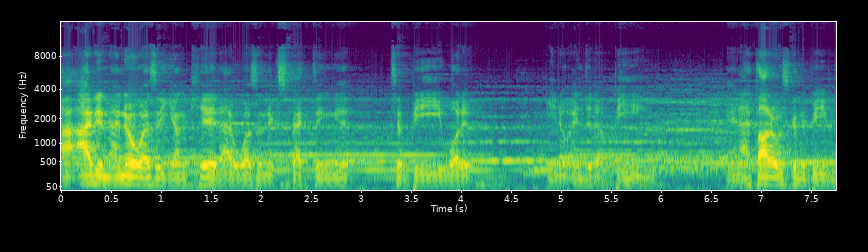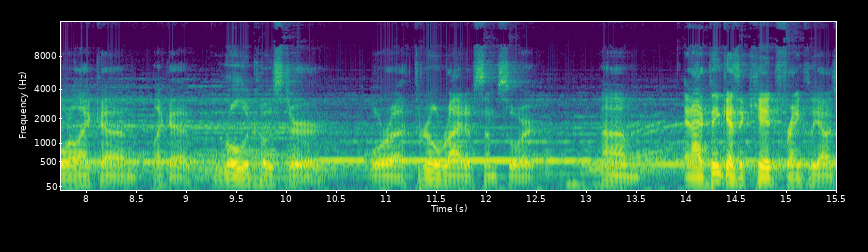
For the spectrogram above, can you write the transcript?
I, I didn't. I know as a young kid, I wasn't expecting it to be what it, you know, ended up being and I thought it was going to be more like a like a roller coaster or a thrill ride of some sort. Um, and I think as a kid, frankly, I was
